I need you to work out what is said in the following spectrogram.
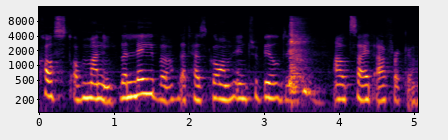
cost of money, the labor that has gone into building outside Africa.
